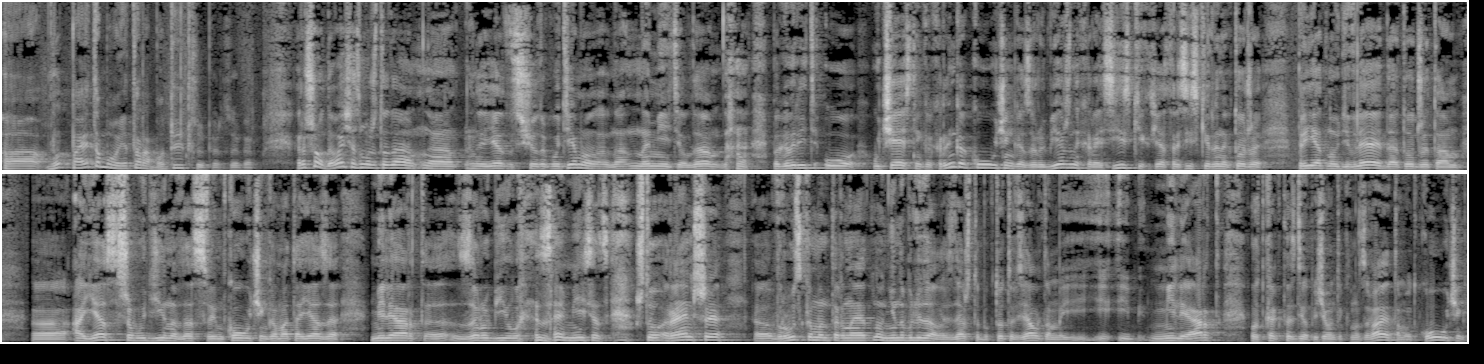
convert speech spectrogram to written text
А, вот поэтому это работает. Супер, супер. Хорошо, давай сейчас, может, тогда э, я тут еще такую тему наметил, да, поговорить о участниках рынка коучинга, зарубежных, российских. Сейчас российский рынок тоже приятно удивляет, да, тот же там э, Аяз Шабудинов, да, своим коучингом от Аяза миллиард э, зарубил за месяц, что раньше в русском интернет, ну, не наблюдалось, да, чтобы кто-то взял там и, и, и миллиард вот как-то сделал, причем он так называет, там вот коучинг.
